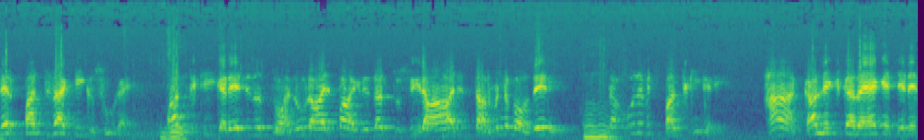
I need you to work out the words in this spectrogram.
ਫਿਰ ਪੰਥ ਦਾ ਕੀ ਕਸੂਰ ਹੈ? ਪੰਥ ਕੀ ਕਰੇ? ਜਦੋਂ ਤੁਹਾਨੂੰ ਰਾਜ ਭਾਗ ਦਿੱਤਾ ਤੁਸੀਂ ਰਾਜ ਧਰਮ ਨਿਭਾਉਂਦੇ। ਨਹੀਂ ਤਾਂ ਉਹਦੇ ਵਿੱਚ ਪੰਥ ਕੀ ਕਰੇ? ਹਾਂ ਕੱਲ ਇੱਕ ਗੱਲ ਹੈ ਕਿ ਜਿਹੜੇ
